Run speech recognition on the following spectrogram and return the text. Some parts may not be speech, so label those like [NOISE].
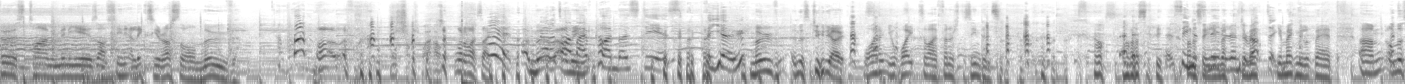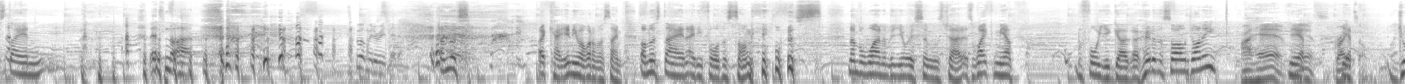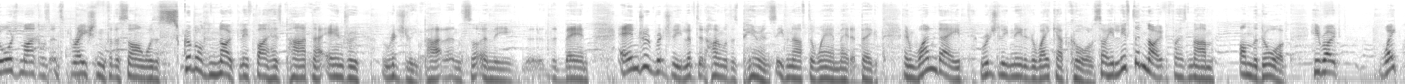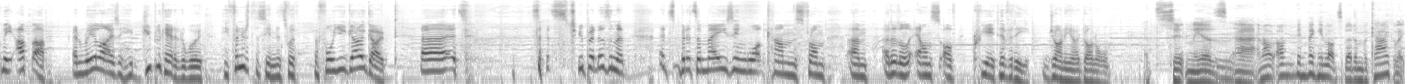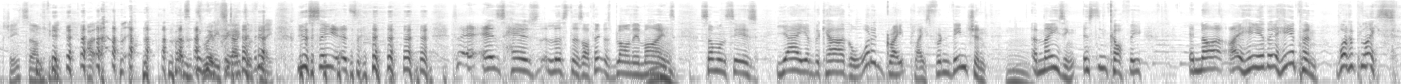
first time in many years I've seen Alexia Russell move. [LAUGHS] Oh, [LAUGHS] what do I say? The Mo- amount of I time mean- I've climbed those stairs for you. [LAUGHS] Move in the studio. Why don't you wait till I finish the sentence? honestly, It honestly, you needed ma- interrupting. You make me look bad. Um, on this day in That's not hard. you want me to read that out? on this. Okay, anyway, what am I saying? On this day in '84, the song was number one in the US singles chart. It's "Wake Me Up Before You Go Go." Heard of the song, Johnny? I have. Yeah. Yes. Great Yeah. song. George Michael's inspiration for the song was a scribbled note left by his partner Andrew Ridgeley, partner in the, in the, uh, the band. Andrew Ridgeley lived at home with his parents even after Wham made it big. And one day, Ridgeley needed a wake up call, so he left a note for his mum on the door. He wrote, "Wake me up, up." And realizing he duplicated a word, he finished the sentence with "Before you go, go." Uh, it's [LAUGHS] That's stupid, isn't it? It's but it's amazing what comes from um, a little ounce of creativity, Johnny O'Donnell. It certainly is. Mm. Uh, and I, I've been thinking lots about Invercargill, actually, so I'm thinking. [LAUGHS] I, [LAUGHS] it's really stuck with me. [LAUGHS] You see, it's as has listeners. I think it's blown their minds. Someone says, "Yay, Invercargill! What a great place for invention! Amazing, instant coffee." And now I hear the hairpin. What a place!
